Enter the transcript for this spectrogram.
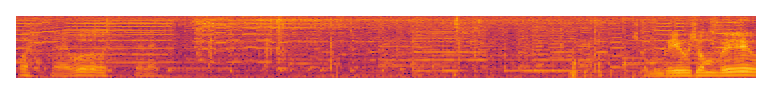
โอ้ยเหนื่อยเว้ยเหนื่อยแรงชมวิว ชมวิว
